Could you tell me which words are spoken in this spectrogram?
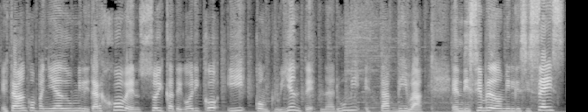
Estaba en compañía de un militar joven. Soy categórico y concluyente. Narumi está viva. En diciembre de 2016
